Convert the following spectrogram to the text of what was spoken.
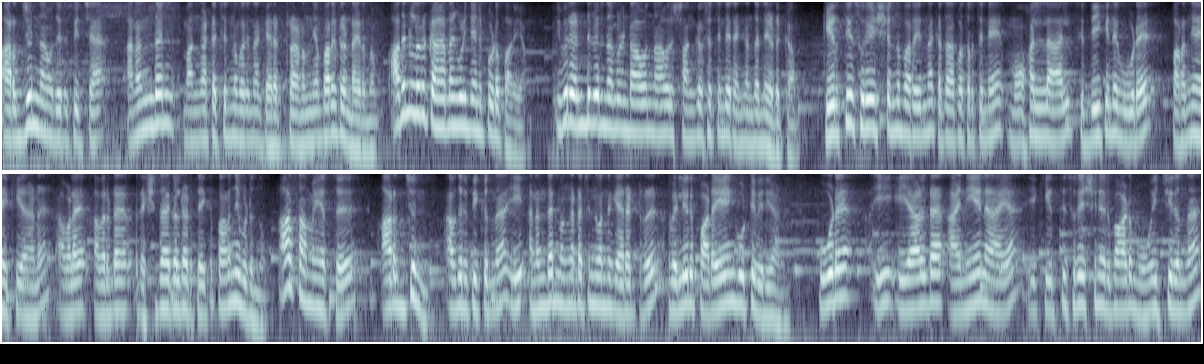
അർജുൻ അവതരിപ്പിച്ച അനന്തൻ മങ്ങാട്ടച്ചൻ എന്ന് പറയുന്ന ക്യാരക്ടറാണെന്ന് ഞാൻ പറഞ്ഞിട്ടുണ്ടായിരുന്നു. അതിനുള്ള ഒരു കാരണം കൂടി ഞാനിപ്പോൾ പറയാം. ഇവർ രണ്ടുപേരും തമ്മിലുണ്ടാവുന്ന ആ ഒരു സംഘർഷത്തിന്റെ രംഗം തന്നെ എടുക്കാം. കീർത്തി സുരേഷ് എന്ന് പറയുന്ന കഥാപാത്രത്തിനെ മോഹൻലാൽ സിദ്ദീഖിന്റെ കൂടെ പറഞ്ഞയക്കുകയാണ് അവളെ അവരുടെ രക്ഷിതാക്കളുടെ അടുത്തേക്ക് പറഞ്ഞു വിടുന്നു ആ സമയത്ത് അർജുൻ അവതരിപ്പിക്കുന്ന ഈ അനന്തൻ മങ്ങട്ടച്ചൻ എന്ന് പറഞ്ഞ ക്യാരക്ടർ വലിയൊരു പടയേയും കൂട്ടി വരികയാണ്. കൂടെ ഈ ഇയാളുടെ അനിയനായ ഈ കീർത്തി സുരേഷിനെ ഒരുപാട് മോഹിച്ചിരുന്ന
